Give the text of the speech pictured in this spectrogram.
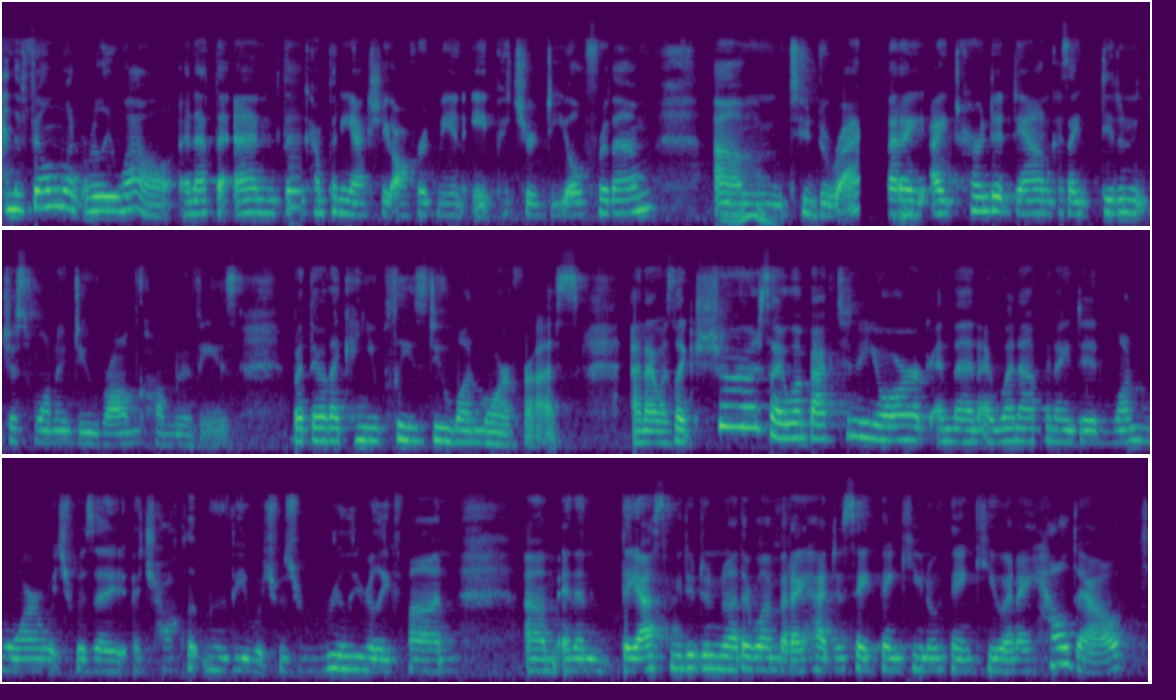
And the film went really well. And at the end, the company actually offered me an eight picture deal for them um, mm. to direct but I, I turned it down because I didn't just want to do rom com movies. But they're like, can you please do one more for us? And I was like, sure. So I went back to New York and then I went up and I did one more, which was a, a chocolate movie, which was really, really fun. Um, and then they asked me to do another one, but I had to say thank you, no thank you. And I held out.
